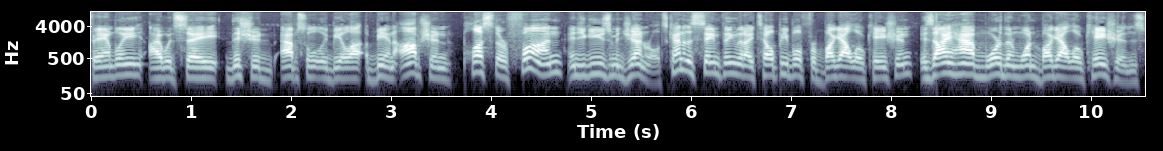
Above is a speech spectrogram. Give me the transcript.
family, I would say this should absolutely be, a lot, be an option. Plus, they're fun, and you can use them in general. It's kind of the same thing that I tell people for bug out location, is I have more than one bug out locations,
